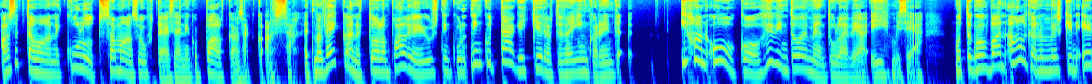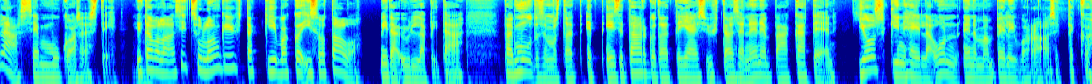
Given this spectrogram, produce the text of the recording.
asettamaan ne kulut samaan suhteeseen niin kuin palkkansa kanssa. Et mä veikkaan, että tuolla on paljon just niin kuin, niin kuin tämäkin kirjoitetaan Inko, niin ihan ok, hyvin toimeen tulevia ihmisiä. Mutta kun on vaan alkanut myöskin elää sen mukaisesti, niin tavallaan sit sulla onkin yhtäkkiä vaikka iso talo, mitä ylläpitää. Tai muuta semmoista, että, että ei se tarkoita, että jäisi yhtään sen enempää käteen. Joskin heillä on enemmän pelivaraa sitten, kun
